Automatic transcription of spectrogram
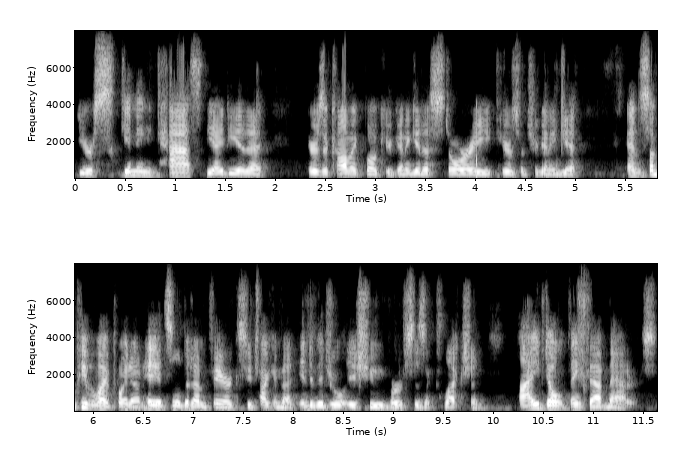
you're skimming past the idea that here's a comic book, you're going to get a story, here's what you're going to get. And some people might point out, hey, it's a little bit unfair because you're talking about individual issue versus a collection. I don't think that matters.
